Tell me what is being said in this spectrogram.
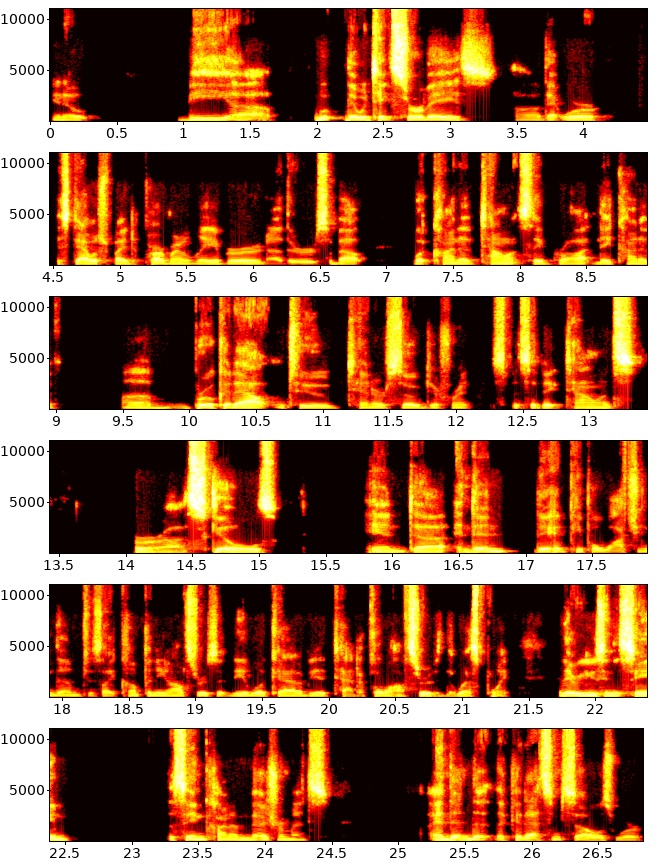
you know, be uh, w- they would take surveys uh, that were established by Department of Labor and others about what kind of talents they brought, and they kind of um, broke it out into ten or so different specific talents or uh, skills, and uh, and then they had people watching them, just like company officers at Naval Academy, and tactical officers at the West Point, and they were using the same the same kind of measurements, and then the, the cadets themselves were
